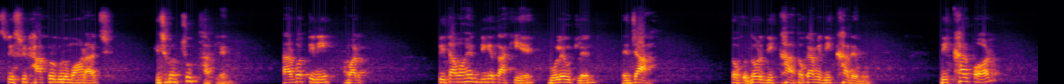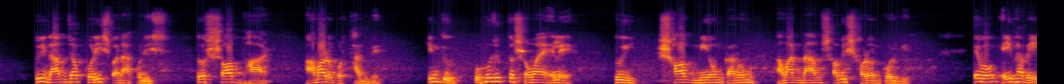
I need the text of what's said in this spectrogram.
শ্রী শ্রী ঠাকুর গুরু মহারাজ কিছুক্ষণ চুপ থাকলেন। তারপর তিনি আমার পিতামহের দিকে তাকিয়ে বলে উঠলেন যে, যা, তোকে, তোর দীক্ষা, তোকে আমি দীক্ষা দেব। দীক্ষার পর তুই নাম জপ করিস বা না করিস, তোর সব ভার আমার ওপর থাকবে। কিন্তু উপযুক্ত সময় এলে তুই সব নিয়ম কানুন আমার নাম সবই স্মরণ করবি। এবং এইভাবেই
